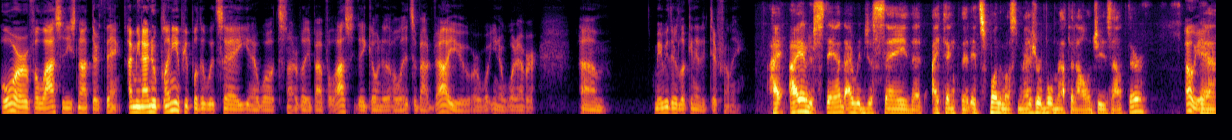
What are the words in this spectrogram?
or velocity is not their thing. I mean, I know plenty of people that would say, you know, well, it's not really about velocity. They go into the whole it's about value or what, you know, whatever. Um, maybe they're looking at it differently. I, I understand. I would just say that I think that it's one of the most measurable methodologies out there. Oh yeah,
